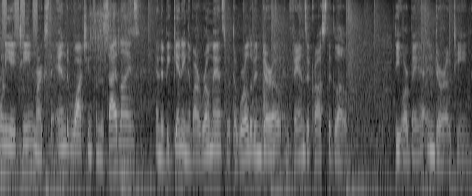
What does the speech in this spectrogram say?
Twenty eighteen marks the end of watching from the sidelines and the beginning of our romance with the world of enduro and fans across the globe. The Orbea Enduro Team.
